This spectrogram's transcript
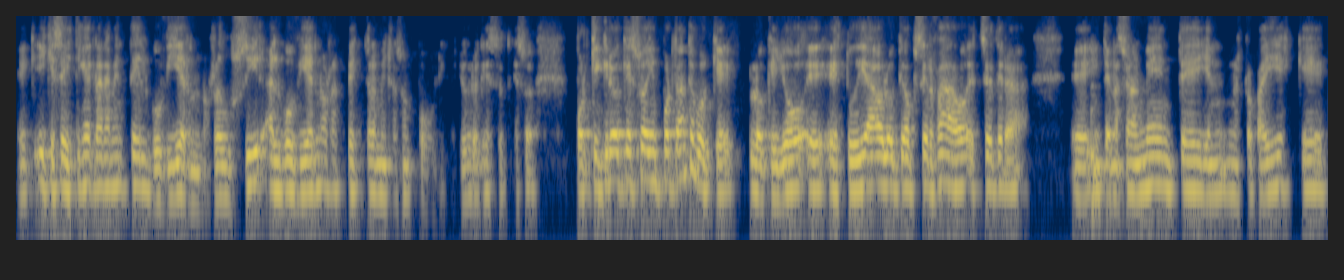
eh, y que se distinga claramente del gobierno, reducir al gobierno respecto a la administración pública. Yo creo que eso, eso porque creo que eso es importante, porque lo que yo he estudiado, lo que he observado, etcétera, eh, internacionalmente y en nuestro país, es que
